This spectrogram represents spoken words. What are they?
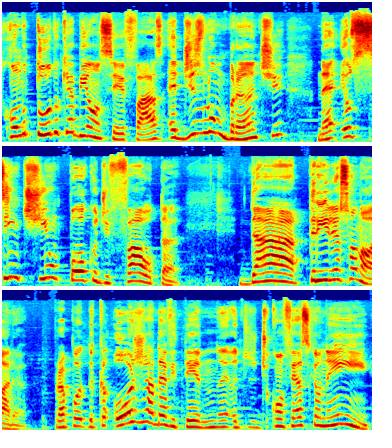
Como tudo que a Beyoncé faz é deslumbrante, né? Eu senti um pouco de falta da trilha sonora. Pra poder- hoje já deve ter, né, eu te te confesso que eu nem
